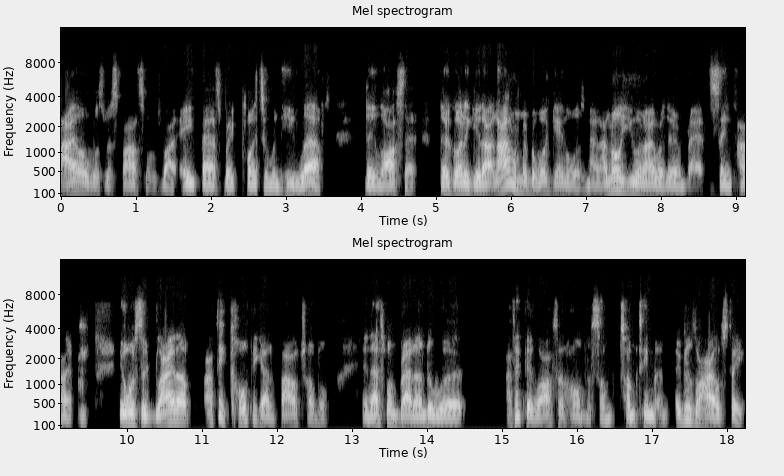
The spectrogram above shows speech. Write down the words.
Ayo was responsible for about eight fast break points, and when he left, they lost that. They're going to get out, and I don't remember what game it was, man. I know you and I were there and Brad at the same time. It was the lineup. I think Kofi got in foul trouble, and that's when Brad Underwood. I think they lost at home to some some team. Maybe it was Ohio State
